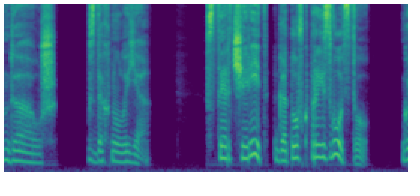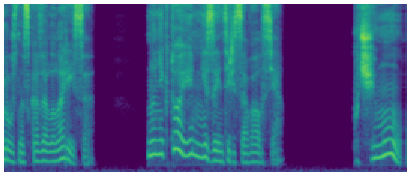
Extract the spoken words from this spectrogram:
Да уж, вздохнула я. «Стерчерит готов к производству», — грустно сказала Лариса. Но никто им не заинтересовался. «Почему?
